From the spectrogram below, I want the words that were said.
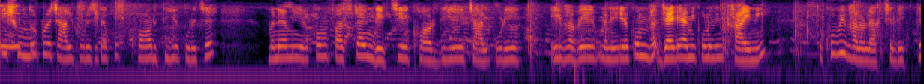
কি সুন্দর করে চাল করেছে, দেখো, খড় দিয়ে করেছে। মানে আমি এরকম ফার্স্ট টাইম দেখছি খড় দিয়ে চাল করে। এইভাবে মানে এরকম জায়গায় আমি কোনোদিন খাইনি। তো খুবই ভালো লাগছে দেখতে।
